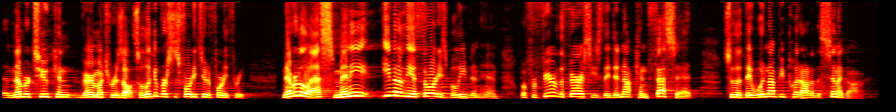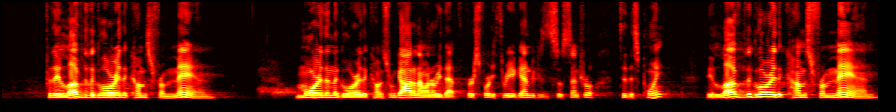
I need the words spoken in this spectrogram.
uh, number two can very much result. So look at verses 42 to 43. Nevertheless, many, even of the authorities, believed in him, but for fear of the Pharisees, they did not confess it, so that they would not be put out of the synagogue. For they loved the glory that comes from man more than the glory that comes from God. And I want to read that verse 43 again because it's so central to this point. They loved the glory that comes from man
